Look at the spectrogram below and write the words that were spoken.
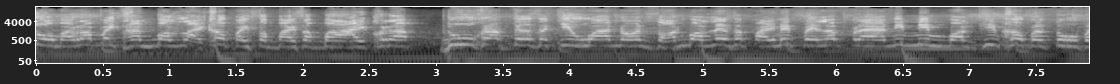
ตัวมารับไม่ทันบอลไหลเข้าไปสบายๆครับ ดูครับเจอสกิลวานอนสอนบอลเล่นสไปไม่เป็นแล้วแปลนิ่มๆบอลที่เข้าประตูไป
